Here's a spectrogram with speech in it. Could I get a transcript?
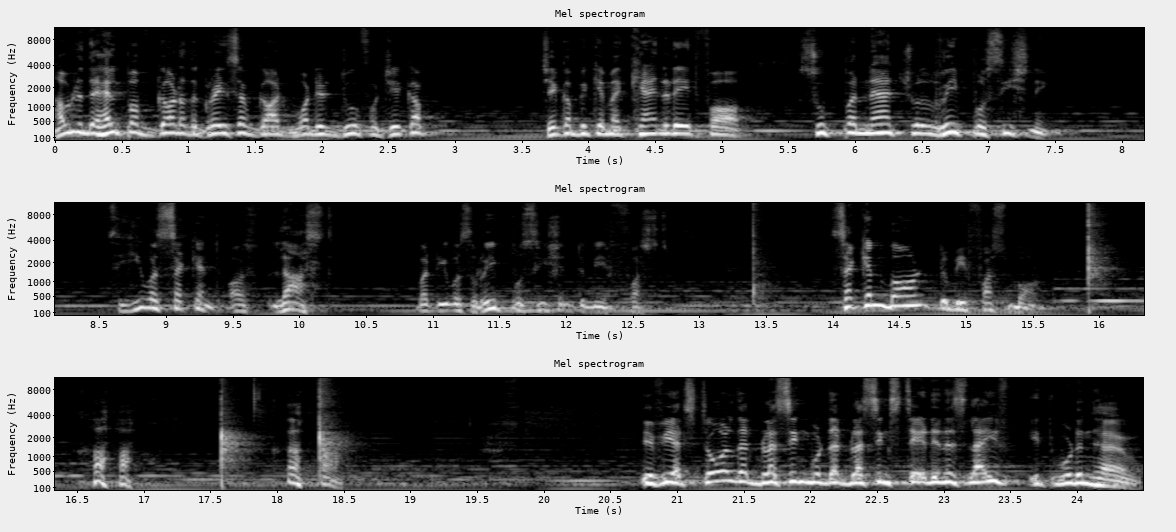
How did the help of God or the grace of God, what did it do for Jacob? Jacob became a candidate for supernatural repositioning. See, he was second or last, but he was repositioned to be first. Second born to be first born. if he had stole that blessing, would that blessing stayed in his life? It wouldn't have.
